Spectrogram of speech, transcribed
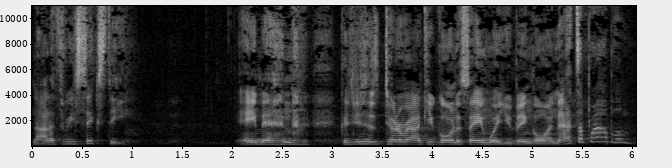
not a 360. Amen. Because you just turn around keep going the same way you've been going. That's a problem.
